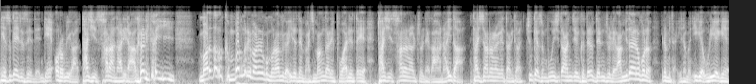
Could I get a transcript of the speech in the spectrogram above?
예수께서 내 오르미가 다시 살아나리라. 그러니까 이 말하다가 금방 그래 말하는 건 뭐랍니까? 이런데 마지막 날에 부활일 때에 다시 살아날 줄 내가 아나이다. 다시 살아나겠다니까 주께서 무엇이다 한지 그대로 되는 줄 내가 압니다. 이러고는 이럽니다. 이러면 이게 우리에게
